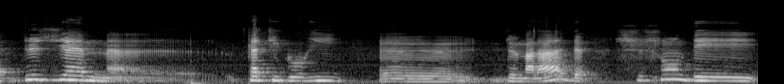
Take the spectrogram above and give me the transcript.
deuxième euh, catégorie de malades, ce sont des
